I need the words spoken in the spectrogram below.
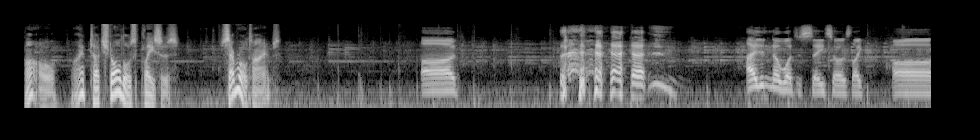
Uh-oh, I've touched all those places. Several times. Uh... I didn't know what to say, so I was like, uh...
